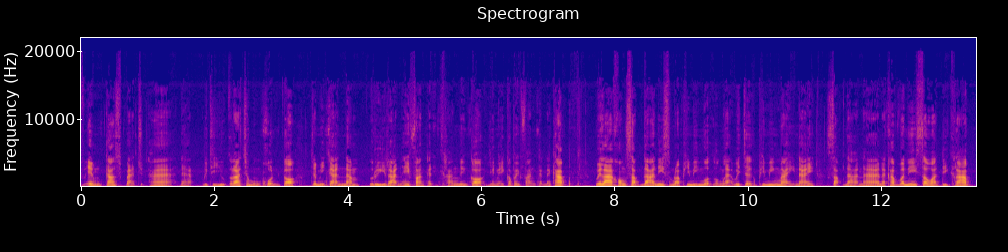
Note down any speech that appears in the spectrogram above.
FM 98.5 นะฮะวิทยุราชมงคลก็จะมีการนำรีรันให้ฟังกันอีกครั้งหนึ่งก็ยังไงก็ไปฟังกันนะครับ เวลาของสัปดาห์นี้สำหรับพี่มิ้งหมดลงแล้ว ไว้เจอกับพี่มิ้งใหม่ในสัปดาห์หน้านะครับ วันนี้สวัสดีครับ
